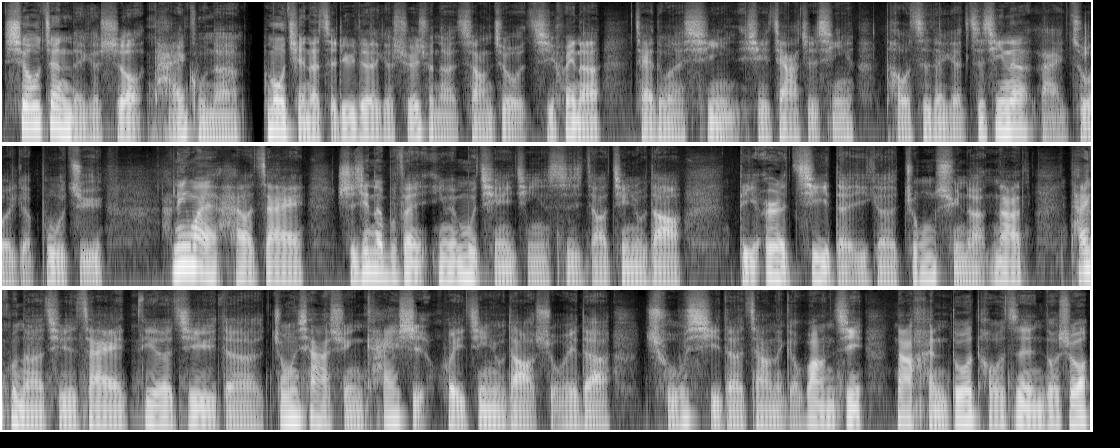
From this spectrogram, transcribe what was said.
修正的一个时候，台股呢目前的殖利率的一个水准呢，这样就有机会呢再度呢吸引一些价值型投资的一个资金呢来做一个布局。另外还有在时间的部分，因为目前已经是要进入到。第二季的一个中旬了，那台股呢，其实在第二季的中下旬开始会进入到所谓的除息的这样的一个旺季。那很多投资人都说，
